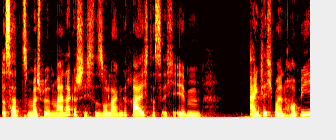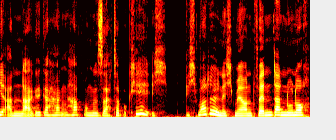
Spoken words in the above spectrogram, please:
das hat zum Beispiel in meiner Geschichte so lange gereicht, dass ich eben eigentlich mein Hobby an den Nagel gehangen habe und gesagt habe, okay, ich ich model nicht mehr und wenn dann nur noch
